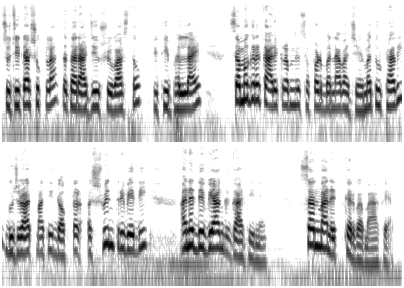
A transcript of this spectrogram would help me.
સુચિતા શુક્લા તથા રાજીવ શ્રીવાસ્તવ, તિથિ ભલ્લાએ સમગ્ર કાર્યક્રમને સફળ બનાવવા જહેમત ઉઠાવી ગુજરાતમાંથી ડોક્ટર અશ્વિન ત્રિવેદી અને દિવ્યાંગ ગાંધીને સન્માનિત કરવામાં આવ્યા.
